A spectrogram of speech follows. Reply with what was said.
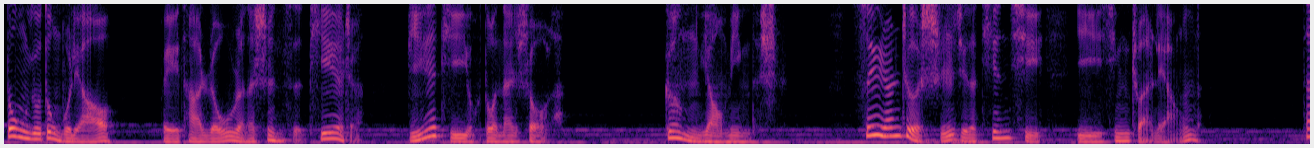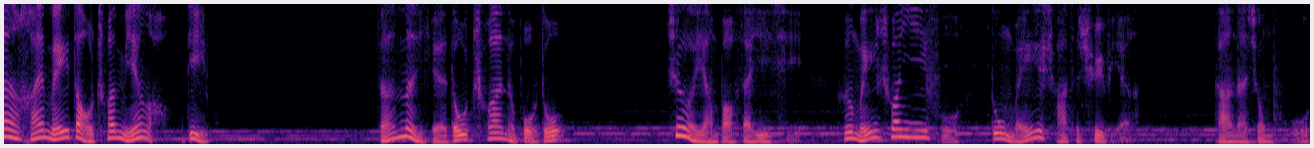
动又动不了。被他柔软的身子贴着，别提有多难受了。更要命的是，虽然这时节的天气已经转凉了，但还没到穿棉袄的地步。咱们也都穿的不多，这样抱在一起，和没穿衣服都没啥子区别了。他那胸脯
